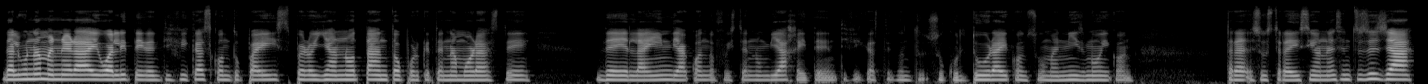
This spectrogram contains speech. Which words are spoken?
de alguna manera igual y te identificas con tu país, pero ya no tanto porque te enamoraste de la India cuando fuiste en un viaje y te identificaste con su cultura y con su humanismo y con sus tradiciones. Entonces ya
